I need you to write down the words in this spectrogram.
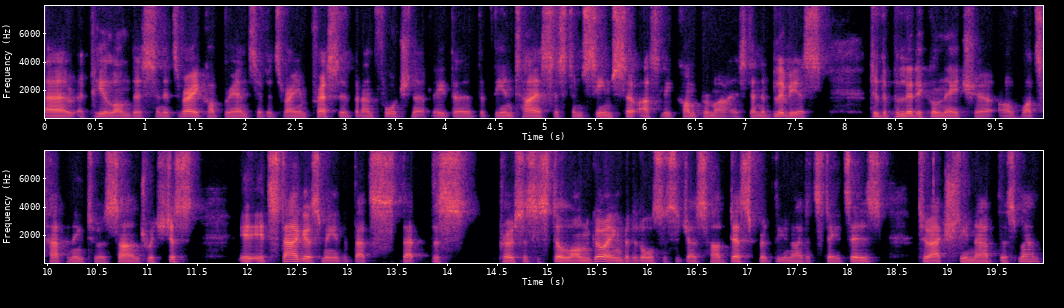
uh, appeal on this, and it's very comprehensive. It's very impressive, but unfortunately, the, the, the entire system seems so utterly compromised and oblivious to the political nature of what's happening to Assange, which just it, it staggers me that that's that this process is still ongoing. But it also suggests how desperate the United States is to actually nab this man.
